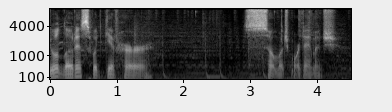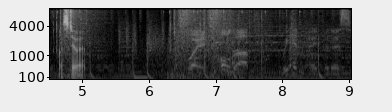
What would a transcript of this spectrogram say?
Jeweled Lotus would give her so much more damage. Let's do it. Wait, hold up. We getting paid for this.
